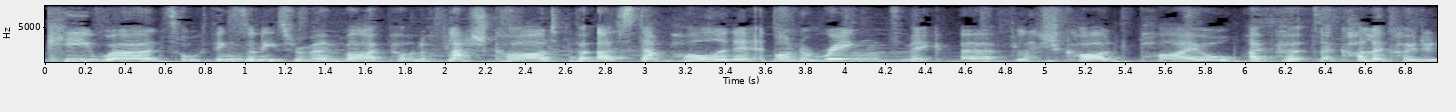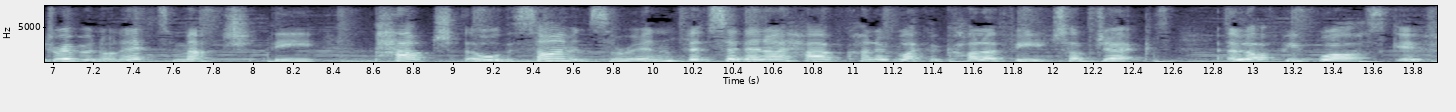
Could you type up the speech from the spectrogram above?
keywords or things I need to remember I put on a flashcard, put a stamp hole in it on a ring to make a flashcard pile. I put a colour coded ribbon on it to match the pouch that all the assignments are in. So then I have kind of like a colour for each subject. A lot of people ask if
